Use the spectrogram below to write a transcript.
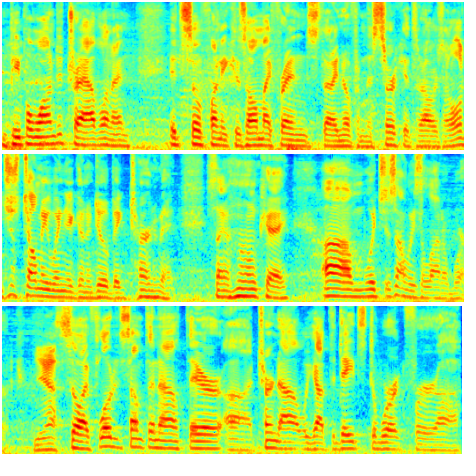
And people wanted to travel, and I, it's so funny because all my friends that I know from the circuit, they're always like, "Oh, just tell me when you're going to do a big tournament." It's like, okay, um, which is always a lot of work. Yeah. So I floated something out there. Uh, turned out we got the dates to work for uh,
